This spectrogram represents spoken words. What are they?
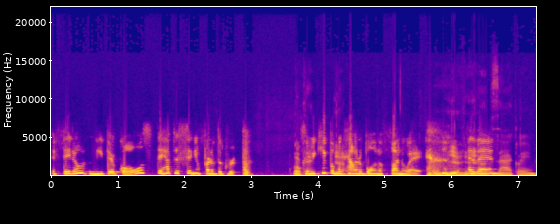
if they don't meet their goals, they have to sing in front of the group. Okay. So we keep them yeah. accountable in a fun way. Yeah, yeah. then Exactly. and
